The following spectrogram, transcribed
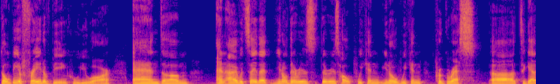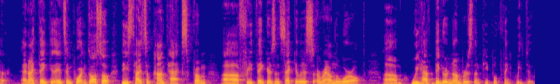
Don't be afraid of being who you are, and um, and I would say that you know there is there is hope. We can you know we can progress uh, together, and I think it's important also these types of contacts from uh, free thinkers and secularists around the world. Um, we have bigger numbers than people think we do.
